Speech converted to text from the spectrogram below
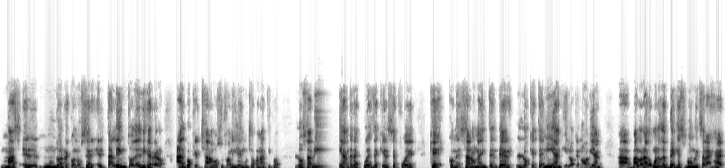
más el mundo en reconocer el talento de Eddie Guerrero, algo que el chavo, su familia y muchos fanáticos lo sabían después de que él se fue que comenzaron a entender lo que tenían y lo que no habían uh, valorado. One of the biggest moments that I had,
